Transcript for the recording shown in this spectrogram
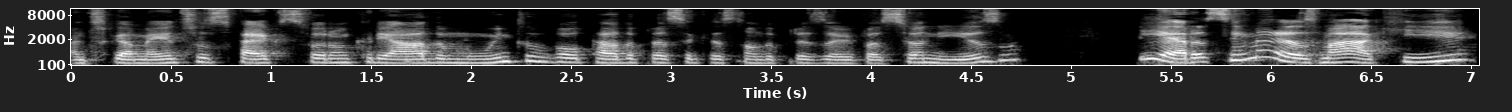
antigamente os PECs foram criados muito voltado para essa questão do preservacionismo, e era assim mesmo, ah, aqui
